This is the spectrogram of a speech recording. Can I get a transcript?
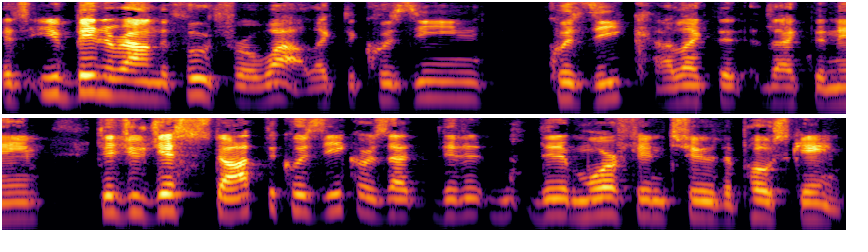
it's you've been around the food for a while, like the cuisine Quizzique. I like the like the name. Did you just stop the Quizzique, or is that did it did it morph into the post game?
